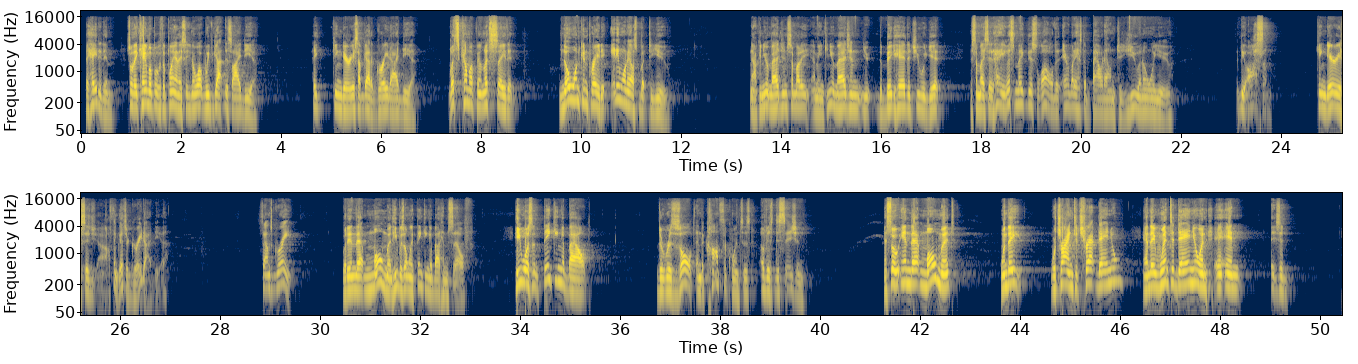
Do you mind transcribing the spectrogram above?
They hated him. So they came up with a plan. They said, you know what? We've got this idea. Hey, King Darius, I've got a great idea. Let's come up and let's say that no one can pray to anyone else but to you. Now, can you imagine somebody? I mean, can you imagine you, the big head that you would get if somebody said, hey, let's make this law that everybody has to bow down to you and only you, that'd be awesome. King Darius said, I think that's a great idea. Sounds great. But in that moment, he was only thinking about himself. He wasn't thinking about the result and the consequences of his decision. And so, in that moment, when they were trying to trap Daniel, and they went to Daniel and, and, he said,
